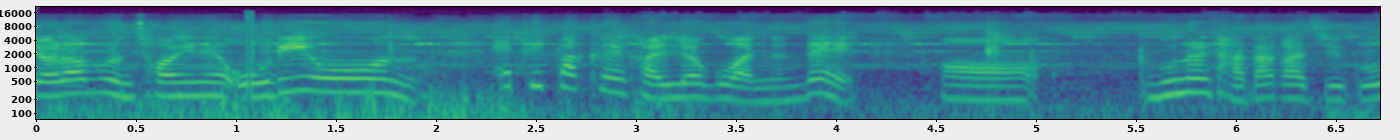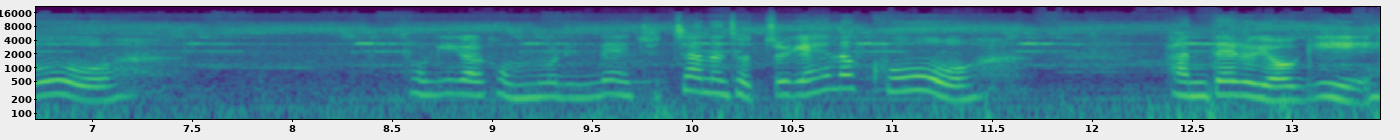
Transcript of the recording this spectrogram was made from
여러분 저희는 오리온 해피파크에 가려고 왔는데 어, 문을 닫아가지고 저기가 건물인데 주차는 저쪽에 해놓고 반대로 여기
